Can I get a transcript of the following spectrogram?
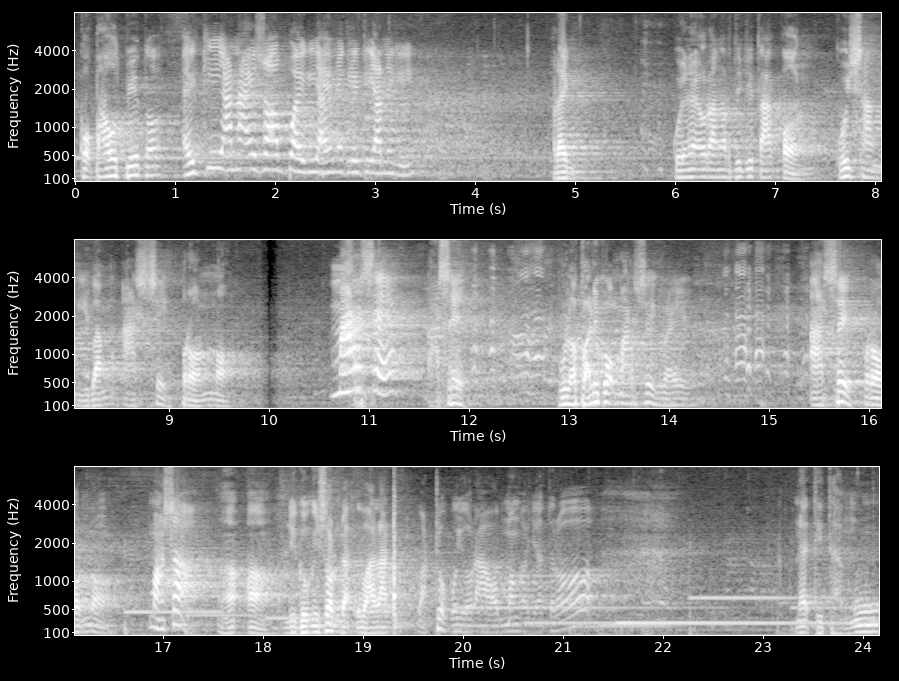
Kok paut piye to? Ha iki anake sapa iki ayane klitian iki? Reng. Kowe nek ora ngerti iki takon, kuwi Sanghyang Asih Prana. Marse? Asih. Bola-bali kok Marse wae. Asih Prana. Masa? Heeh, linggo ngisor ndak kewalan. Waduh kaya ora omong kaya truk. Nek didangu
